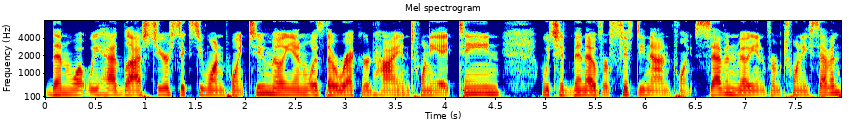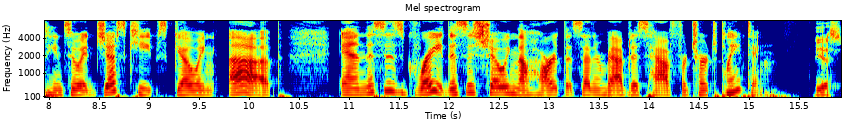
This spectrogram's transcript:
than what we had last year. 61.2 million was the record high in 2018, which had been over 59.7 million from 2017. So it just keeps going up. And this is great. This is showing the heart that Southern Baptists have for church planting. Yes.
